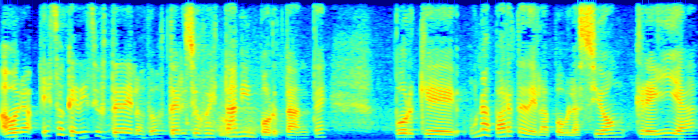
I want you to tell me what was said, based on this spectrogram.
Ahora, eso que dice usted de los dos tercios es tan importante porque una parte de la población creía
